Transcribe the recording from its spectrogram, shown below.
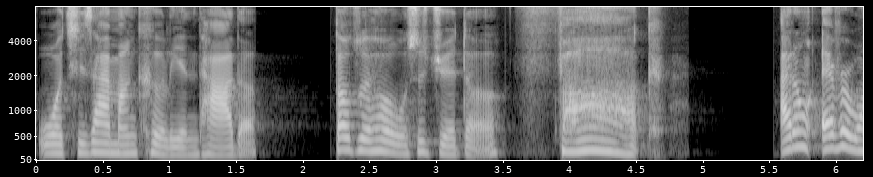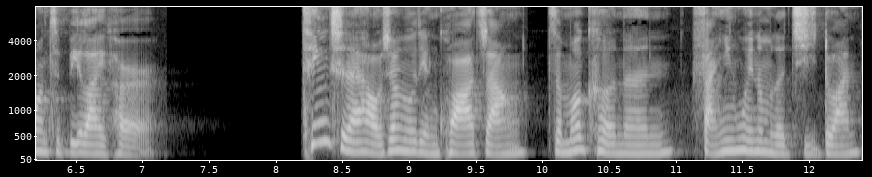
我其实还蛮可怜他的，到最后我是觉得 fuck，I don't ever want to be like her。听起来好像有点夸张，怎么可能反应会那么的极端？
